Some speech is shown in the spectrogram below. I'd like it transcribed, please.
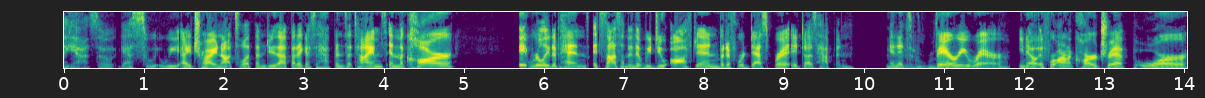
yeah. So yes, we, we I try not to let them do that, but I guess it happens at times. In the car, it really depends. It's not something that we do often, but if we're desperate, it does happen and it's Mhm. very rare. You know, if we're on a car trip or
